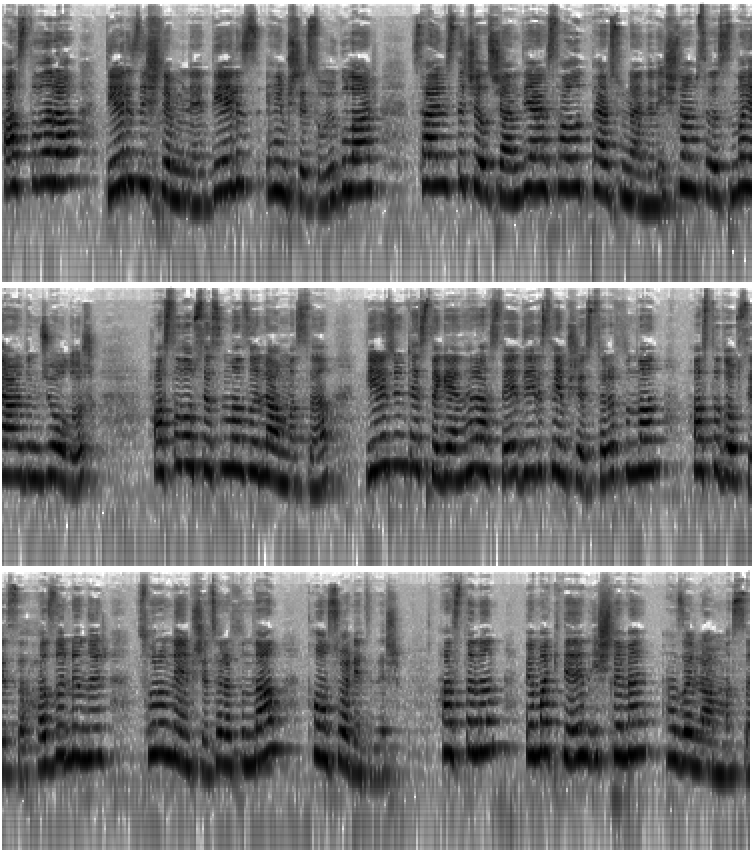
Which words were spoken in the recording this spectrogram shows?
Hastalara diyaliz işlemini diyaliz hemşiresi uygular. Serviste çalışan diğer sağlık personelleri işlem sırasında yardımcı olur. Hasta dosyasının hazırlanması, diyaliz ünitesine gelen her hastaya diyaliz hemşiresi tarafından hasta dosyası hazırlanır. Sorumlu hemşire tarafından kontrol edilir. Hastanın ve makinenin işleme hazırlanması,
